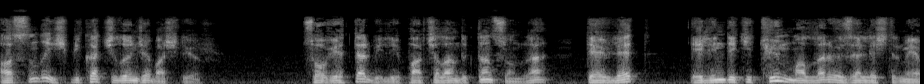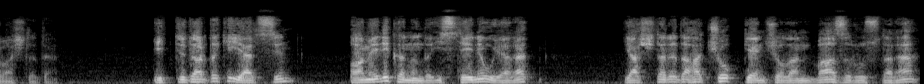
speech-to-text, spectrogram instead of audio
Aslında iş birkaç yıl önce başlıyor. Sovyetler Birliği parçalandıktan sonra devlet elindeki tüm malları özelleştirmeye başladı. İktidardaki Yeltsin, Amerika'nın da isteğine uyarak yaşları daha çok genç olan bazı Ruslara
